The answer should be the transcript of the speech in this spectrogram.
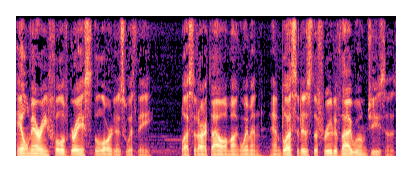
Hail Mary, full of grace, the Lord is with thee. Blessed art thou among women, and blessed is the fruit of thy womb, Jesus.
